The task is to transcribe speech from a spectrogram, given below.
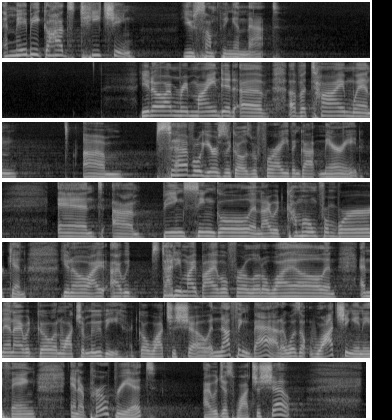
And maybe God's teaching you something in that. You know, I'm reminded of, of a time when um, several years ago, before I even got married, and um, being single and I would come home from work and, you know, I, I would study my Bible for a little while and, and then I would go and watch a movie. I'd go watch a show and nothing bad. I wasn't watching anything inappropriate. I would just watch a show.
